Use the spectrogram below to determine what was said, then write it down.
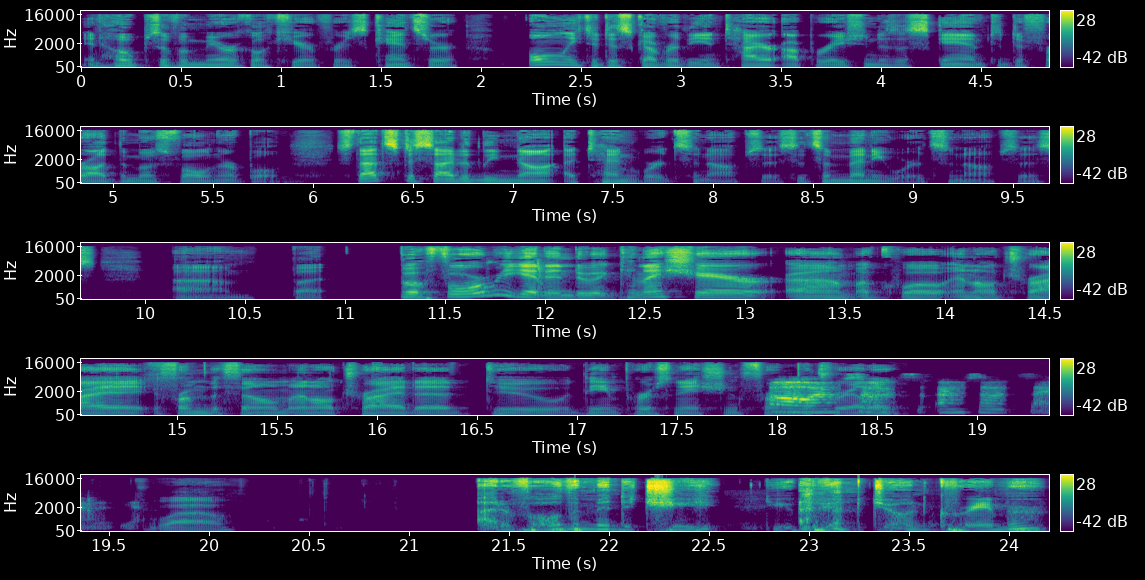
in hopes of a miracle cure for his cancer, only to discover the entire operation is a scam to defraud the most vulnerable. So that's decidedly not a 10 word synopsis. It's a many word synopsis. Um, but Before we get into it, can I share um, a quote and I'll try from the film and I'll try to do the impersonation Oh, from the I'm so trailer? I'm so excited. Yeah. wow. Out of all the men to cheat, you pick John Kramer.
